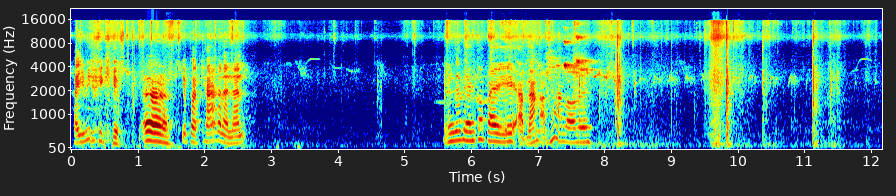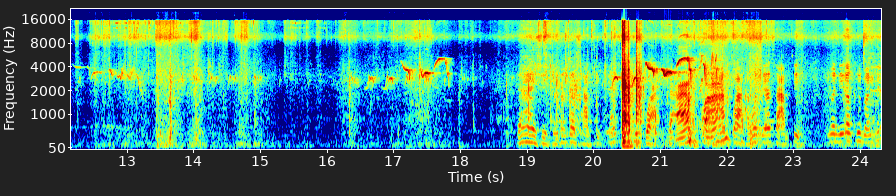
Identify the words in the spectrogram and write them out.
ใครยังไม่ได้เก็บเออเก็บผักช้าขนาดนั้นงั้นก็เรียนก็ไปอาบน้ำอาบท่ารอเลย สิมันต้องได้สามสิบได้สามสิบกว่าสามขวาสามกว่าเมื่อกี้สามสิบเมื่อนี้ต้องขึ้นมาแค่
